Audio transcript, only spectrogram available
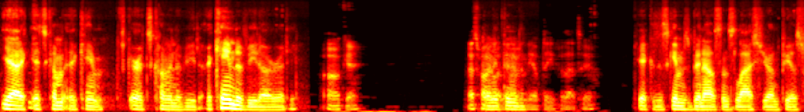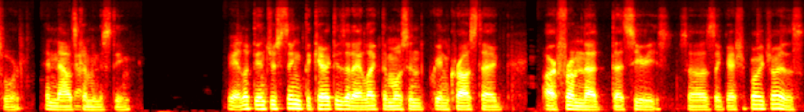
Yeah, it's coming. It came, or it's coming to Vita. It came to Vita already. Oh, okay. That's probably why they Anything have the update for that too. Yeah, because this game's been out since last year on PS4, and now it's Got it. coming to Steam. Yeah, it looked interesting. The characters that I like the most in in Cross Tag are from that that series. So I was like, I should probably try this.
